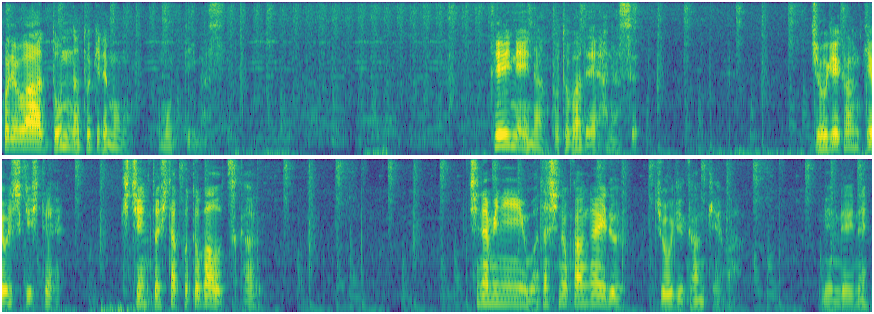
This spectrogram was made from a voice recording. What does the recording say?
これはどんな時でも思っています。丁寧な言葉で話す。上下関係を意識してきちんとした言葉を使う。ちなみに私の考える上下関係は年齢ね。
